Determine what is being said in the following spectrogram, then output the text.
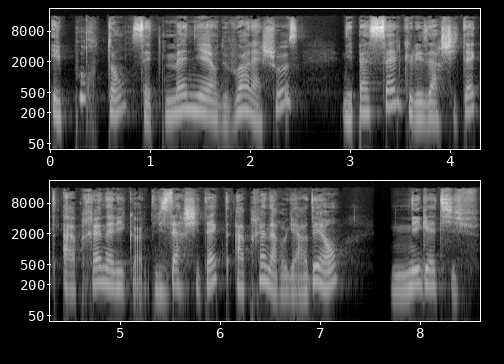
et pourtant cette manière de voir la chose n'est pas celle que les architectes apprennent à l'école. Les architectes apprennent à regarder en négatif.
